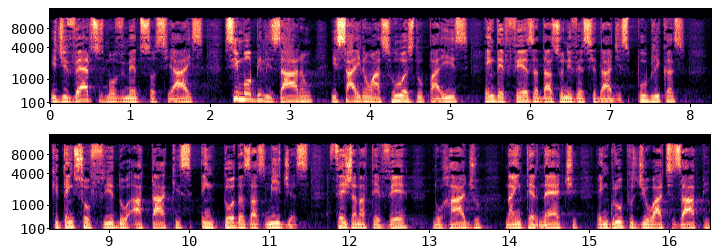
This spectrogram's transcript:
e diversos movimentos sociais se mobilizaram e saíram às ruas do país em defesa das universidades públicas que têm sofrido ataques em todas as mídias, seja na TV, no rádio, na internet, em grupos de WhatsApp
